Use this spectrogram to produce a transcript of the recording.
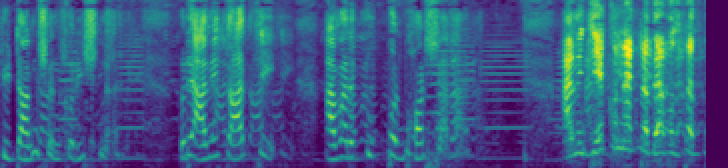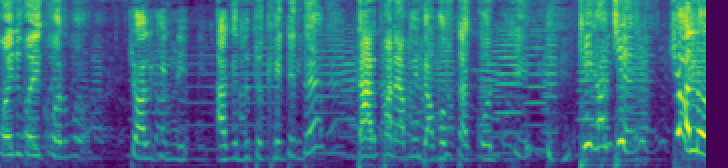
তুই টাংশন করিস না। ওরে আমি তো আছি আমার উপর ভরসা রাখ। আমি যে কোনো একটা ব্যবস্থা করবই করব। চল গিন্নি আগে দুটো খেতে দে তারপর আমি ব্যবস্থা করছি। ঠিক আছে। চলো।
